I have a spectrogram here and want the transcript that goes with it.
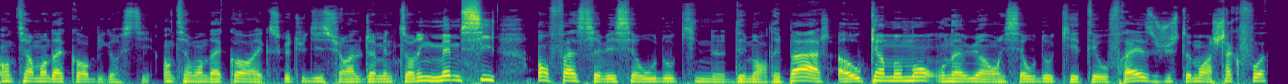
Entièrement d'accord, Big Rusty. Entièrement d'accord avec ce que tu dis sur Aljamain Sterling, même si en face il y avait Cerudo qui ne démordait pas. À aucun moment on a eu un Henri Cerudo qui était aux fraises. Justement, à chaque fois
